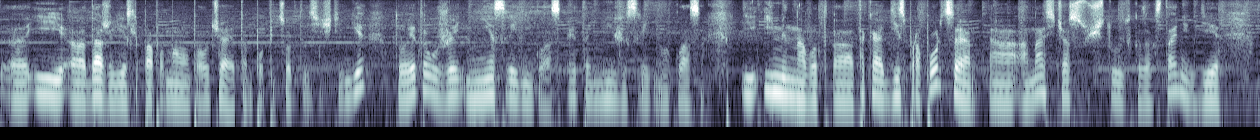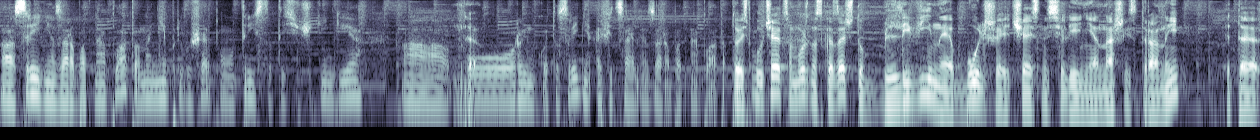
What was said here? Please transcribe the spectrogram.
э, И а, даже если папа, мама получают там по 500 тысяч тенге, то это уже не средний класс, это ниже среднего класса. И именно вот а, такая диспропорция, она сейчас существует в Казахстане, где средняя заработная плата, она не превышает, по-моему, 300 тысяч тенге а, Да. по рынку. Это средняя официальная заработная плата. То есть, получается, можно сказать, что львиная большая часть населения нашей страны это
